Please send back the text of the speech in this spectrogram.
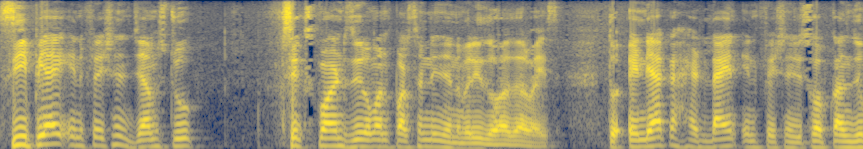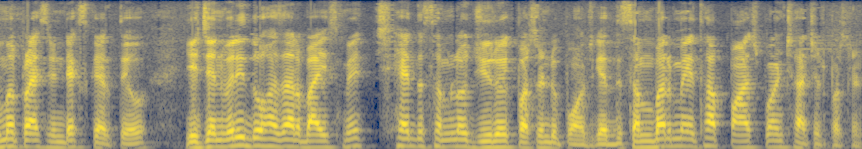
CPI inflation jumps to 6.01 percent in January 2022 तो इंडिया का हेडलाइन इन्फ्लेशन जिसको आप कंज्यूमर प्राइस इंडेक्स करते हो, ये जनवरी 2022 में 6.01 परसेंट पहुँच गया। दिसंबर में था पाँच परसेंट।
